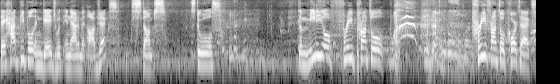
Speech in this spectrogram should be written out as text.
they had people engage with inanimate objects, like stumps, stools. The medial prefrontal prefrontal cortex,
